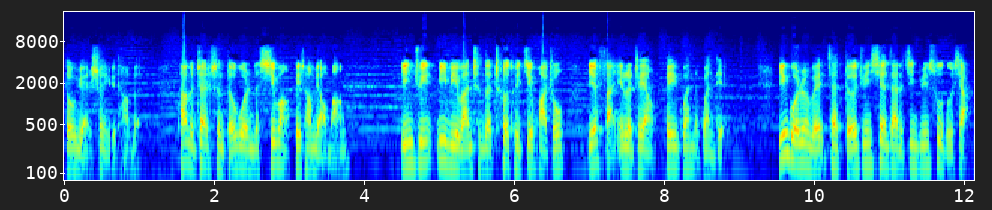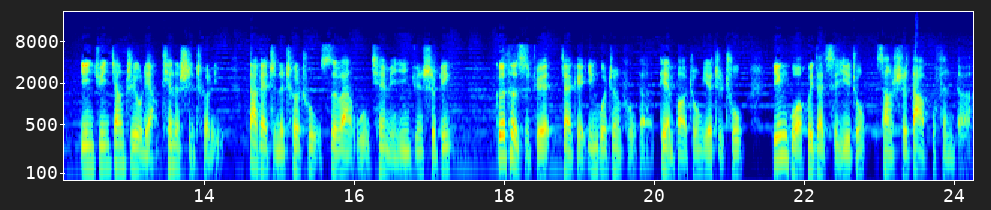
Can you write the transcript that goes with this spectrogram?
都远胜于他们，他们战胜德国人的希望非常渺茫。英军秘密完成的撤退计划中也反映了这样悲观的观点。英国认为，在德军现在的进军速度下，英军将只有两天的时间撤离，大概只能撤出四万五千名英军士兵。哥特子爵在给英国政府的电报中也指出。英国会在此役中丧失大部分的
